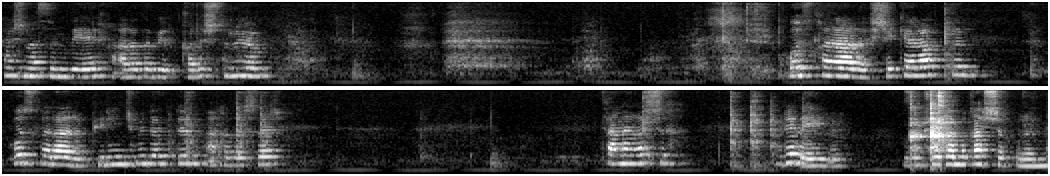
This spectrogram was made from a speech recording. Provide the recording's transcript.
kaşmasın diye arada bir karıştırıyorum. Göz kararı şeker attım. Göz kararı pirincimi döktüm arkadaşlar. Bir tane kaşık Bürel Eylül. Kızım şuradan bir kaşık Bürel'im.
